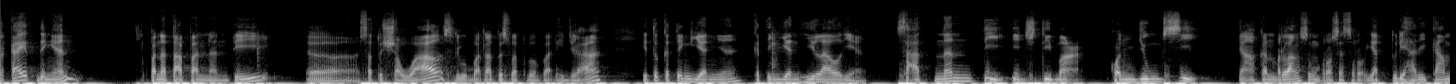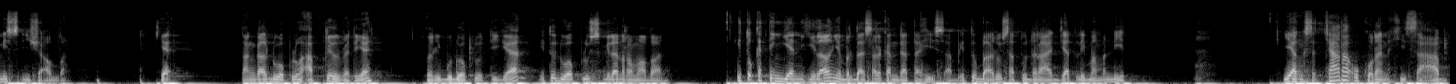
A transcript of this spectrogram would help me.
terkait dengan penetapan nanti uh, satu Syawal 1444 Hijrah itu ketinggiannya, ketinggian hilalnya saat nanti ijtima konjungsi yang akan berlangsung proses ru'yat itu di hari Kamis insya Allah. Ya, tanggal 20 April berarti ya. 2023 itu 29 Ramadan. Itu ketinggian hilalnya berdasarkan data hisab itu baru satu derajat 5 menit. Yang secara ukuran hisab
